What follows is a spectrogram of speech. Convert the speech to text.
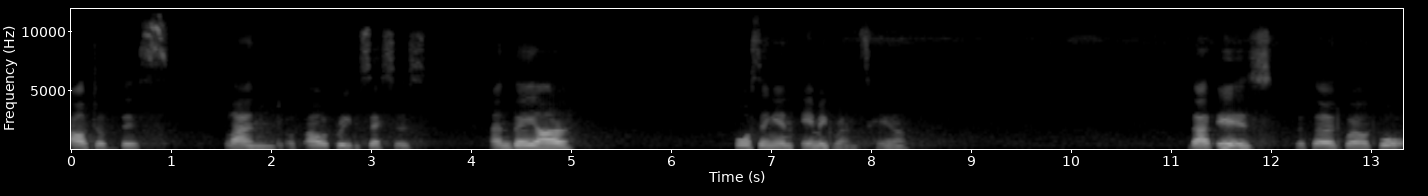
out of this land of our predecessors and they are forcing in immigrants here. That is the Third World War.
